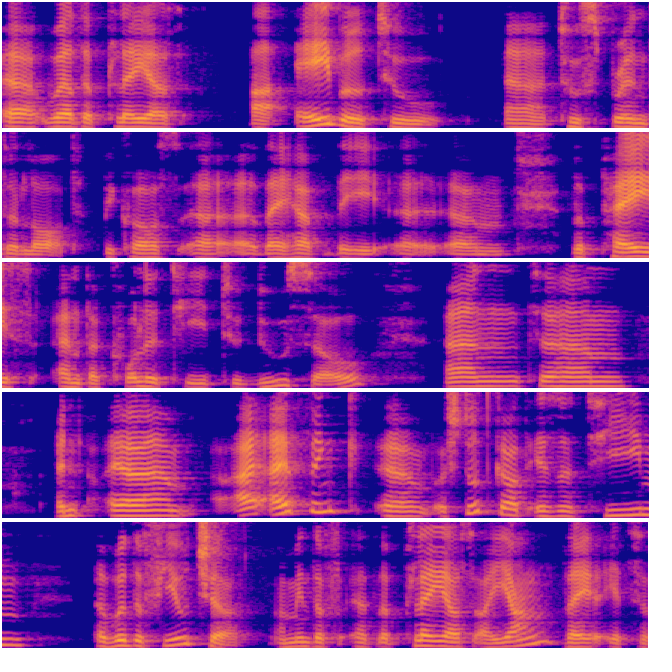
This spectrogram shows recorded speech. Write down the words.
uh, where the players are able to uh, to sprint a lot because uh, they have the uh, um, the pace and the quality to do so, and um, and um, I, I, think um, Stuttgart is a team uh, with a future. I mean, the uh, the players are young. They it's a,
